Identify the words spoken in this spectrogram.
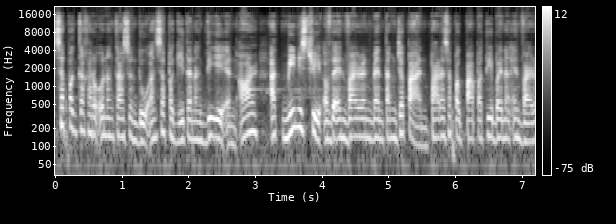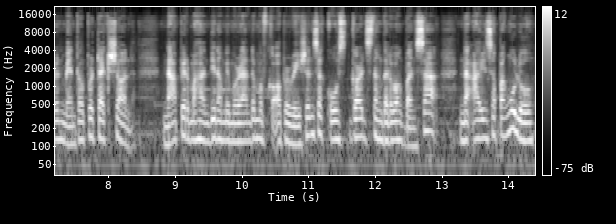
sa pagkakaroon ng kasunduan sa pagitan ng DENR at Ministry of the Environment ng Japan para sa pagpapatibay ng environmental protection. Napirmahan din ang Memorandum of Cooperation sa Coast Guards ng dalawang bansa na ayon sa Pangulo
